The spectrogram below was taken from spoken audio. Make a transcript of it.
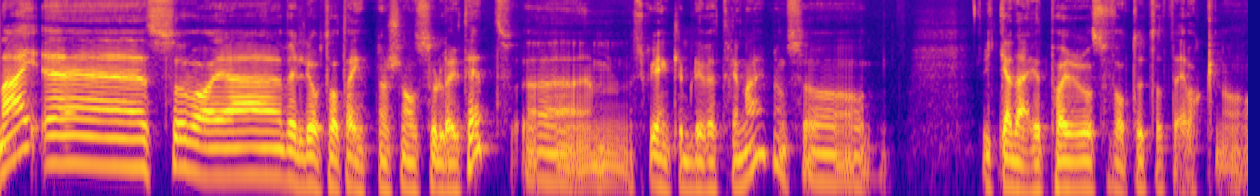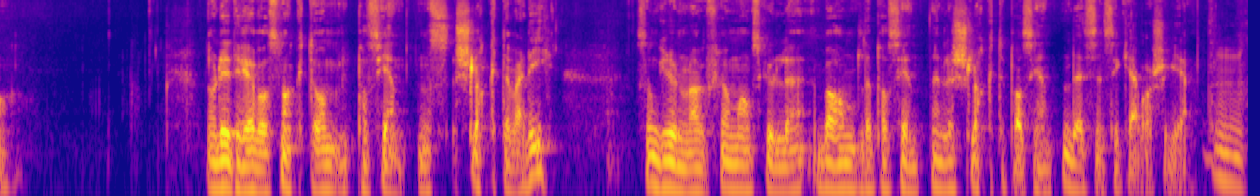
Nei, eh, så var jeg veldig opptatt av internasjonal solidaritet. Eh, skulle egentlig bli veterinær, men så gikk jeg der et par år og så fant ut at det var ikke noe Når de drev og snakket om pasientens slakteverdi som grunnlag for om man skulle behandle pasienten eller slakte pasienten, det syns ikke jeg var så gærent.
